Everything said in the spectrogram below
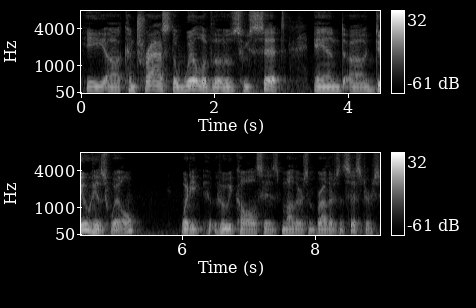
He uh, contrasts the will of those who sit and uh, do his will what he who he calls his mothers and brothers and sisters,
